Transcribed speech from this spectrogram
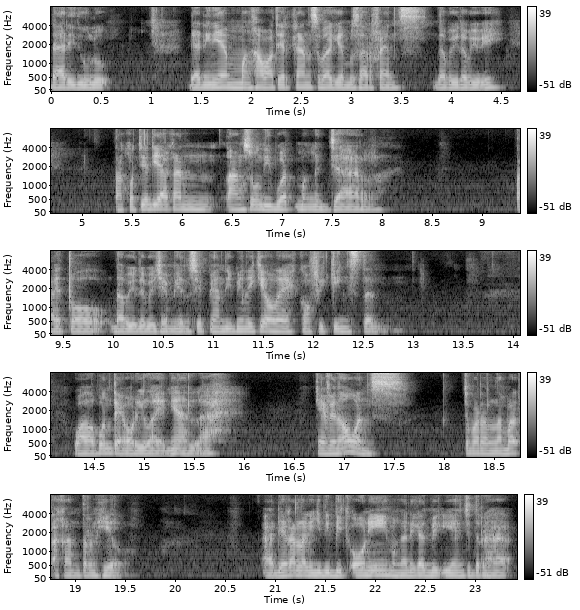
dari dulu dan ini yang mengkhawatirkan sebagian besar fans WWE takutnya dia akan langsung dibuat mengejar title WWE Championship yang dimiliki oleh Kofi Kingston. Walaupun teori lainnya adalah Kevin Owens cepat dan lambat akan turn heel. Uh, dia kan lagi jadi Big O nih menggantikan Big E yang cedera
